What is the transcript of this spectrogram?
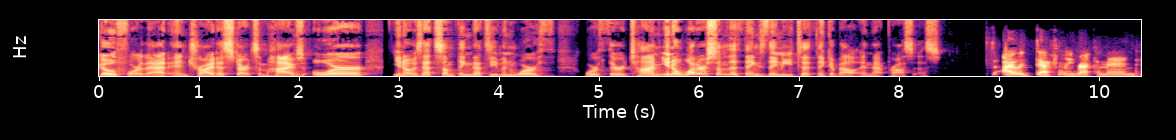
go for that and try to start some hives, or you know, is that something that's even worth worth their time? You know, what are some of the things they need to think about in that process? I would definitely recommend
